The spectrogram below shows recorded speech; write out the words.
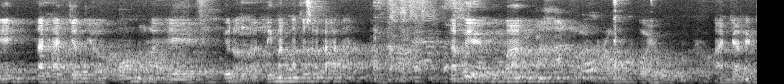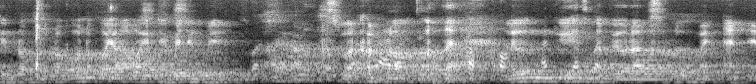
eh tahajud ya ono lah eh piro lah 500 rakaat tapi ya kumang rokok ya. Anjane di rokok rokok no kaya awake dhewe sing duwe suara rokok. Ta lu nggih tapi ora weruh mek anje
